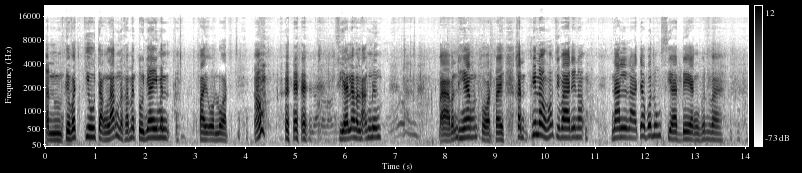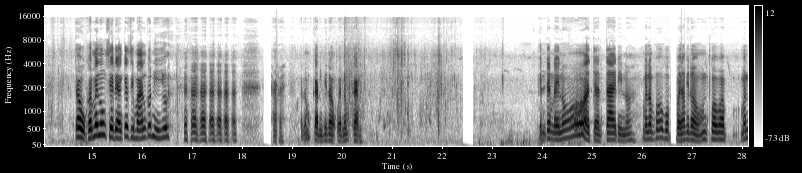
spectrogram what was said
อันแต่ว่ากิ้วจังหลังนะคะมันตัวใหญ่มันไปอดหลอดเอ้าเสียแล้วหลังหนึง ป่ามันแห้งมันปลอดไปคันพี่น้องเขาสิว่าด้เนาะนั่นล่ะเจ้าบ่นุ่งเสียแดงเพิ่นว่า เจ้าคันไม่นุ่งเสียแดงเจ้าสิมันก็หนีอยู่ไปน้ำกันพี่น้องไปน้ำกัน เป็นจังไดเนาะอาจารย์ตายนี่เนาะแม่ลำพ่อบ่ไปนะพี่น้องมันเพราะว่ามัน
